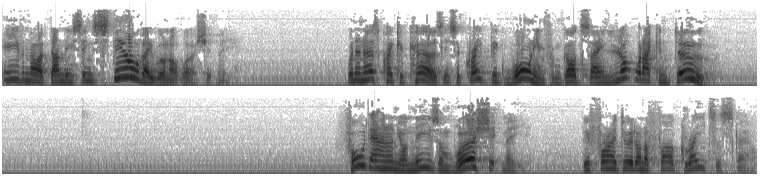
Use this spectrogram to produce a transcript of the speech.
even though I've done these things, still they will not worship me. When an earthquake occurs, it's a great big warning from God saying, Look what I can do. Fall down on your knees and worship me before I do it on a far greater scale.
